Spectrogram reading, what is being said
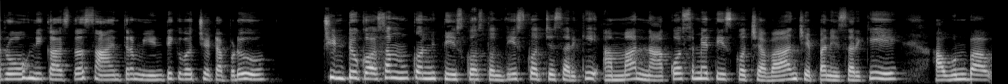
రోహిణి కాస్త సాయంత్రం ఇంటికి వచ్చేటప్పుడు చింటూ కోసం కొన్ని తీసుకొస్తాం. తీసుకొచ్చేసరికి అమ్మ నా కోసమే తీసుకొచ్చావా? అని చెప్పనేసరికి అవును బా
